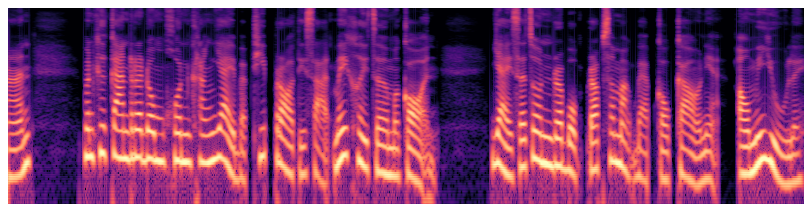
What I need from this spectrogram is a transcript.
าร มันคือการระดมคนครั้งใหญ่แบบที่ประวัติศาสตร์ไม่เคยเจอมาก่อน ใหญ่ซะจนระบบรับสมัครแบบเก่าๆเนี่ยเอาไม่อยู่เลย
